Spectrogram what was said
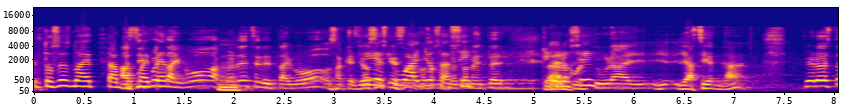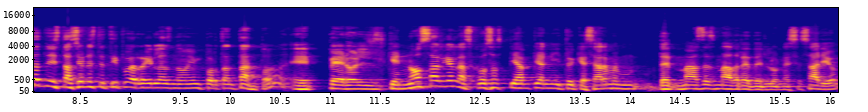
entonces no hay tampoco Así hay fue pedo. Taibo, acuérdense de Taibo, o sea que yo Sí, sé que es una años cosa así. Claro. cultura y, y- y hacienda. Pero esta administración, este tipo de reglas no importan tanto, eh, pero el que no salgan las cosas pian pianito y que se armen de más desmadre de lo necesario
